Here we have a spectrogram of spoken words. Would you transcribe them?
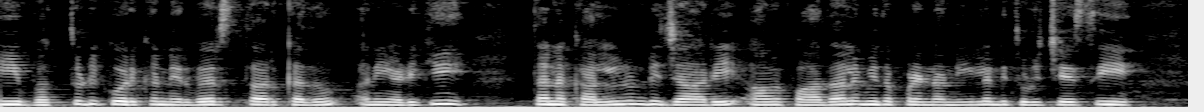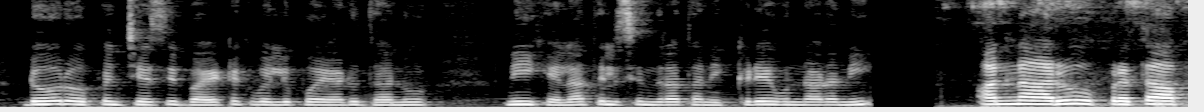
ఈ భక్తుడి కోరిక నెరవేరుస్తారు కదూ? అని అడిగి తన కళ్ళ నుండి జారి ఆమె పాదాల మీద పడిన నీళ్ళని తుడిచేసి డోర్ ఓపెన్ చేసి బయటకు వెళ్ళిపోయాడు ధను. నీకెలా తెలిసిందిరా తను ఇక్కడే ఉన్నాడని? అన్నారు ప్రతాప్.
